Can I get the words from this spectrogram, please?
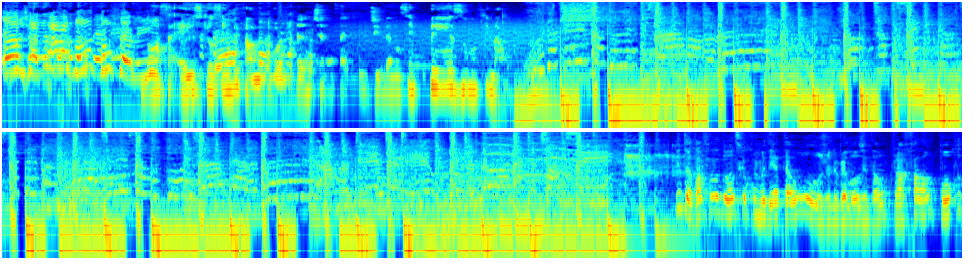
Eu já tava não tão feliz. Nossa, é isso que eu sempre falo. O importante é não sair fudido, é não ser preso no final. Então, eu tava falando antes que eu convidei até o Júlio Veloso, então, pra falar um pouco,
